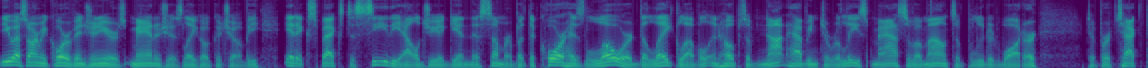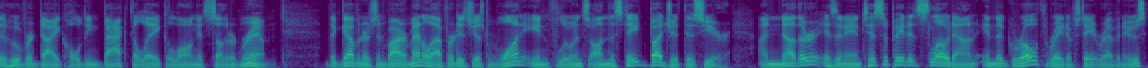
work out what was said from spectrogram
The U.S. Army Corps of Engineers manages Lake Okeechobee. It expects to see the algae again this summer, but the Corps has lowered the lake level in hopes of not having to release massive amounts of polluted water to protect the Hoover Dike holding back the lake along its southern rim. The governor's environmental effort is just one influence on the state budget this year. Another is an anticipated slowdown in the growth rate of state revenues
